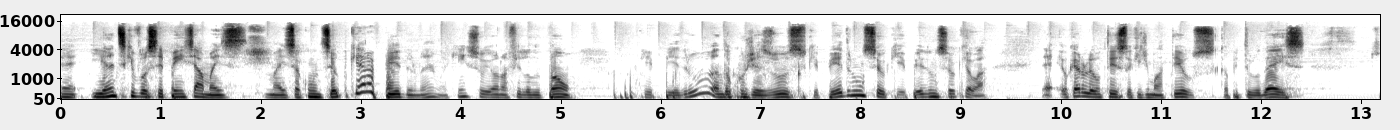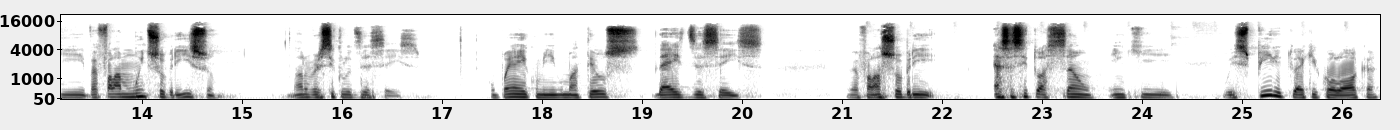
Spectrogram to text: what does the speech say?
É, e antes que você pense, ah, mas, mas isso aconteceu porque era Pedro, né? Mas quem sou eu na fila do pão? Porque Pedro andou com Jesus, porque Pedro não sei o que, Pedro não sei o que lá. É, eu quero ler um texto aqui de Mateus, capítulo 10, que vai falar muito sobre isso, lá no versículo 16. Acompanha aí comigo, Mateus 10, 16. Vai falar sobre essa situação em que o Espírito é que coloca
